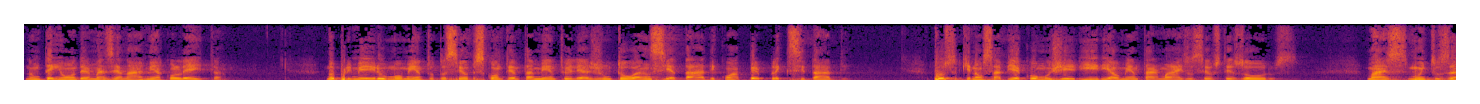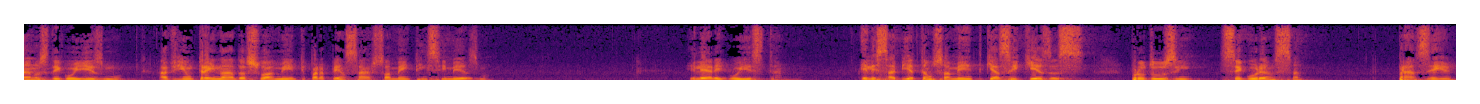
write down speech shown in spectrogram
não tem onde armazenar minha colheita. No primeiro momento do seu descontentamento, ele ajuntou a ansiedade com a perplexidade, posto que não sabia como gerir e aumentar mais os seus tesouros. Mas muitos anos de egoísmo haviam treinado a sua mente para pensar somente em si mesmo. Ele era egoísta. Ele sabia tão somente que as riquezas produzem segurança, prazer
